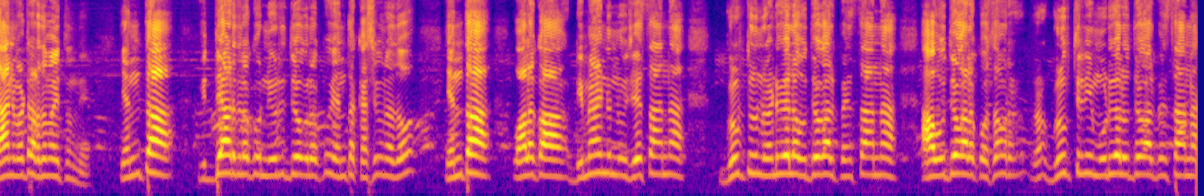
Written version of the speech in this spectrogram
దాన్ని బట్టి అర్థమవుతుంది. ఎంత విద్యార్థులకు నిరుద్యోగులకు ఎంత కసి ఉన్నదో ఎంత వాళ్ళకు ఆ డిమాండ్ నువ్వు చేస్తా అన్న గ్రూప్ టూ రెండు వేల ఉద్యోగాలు పెంచుతా అన్న ఆ ఉద్యోగాల కోసం గ్రూప్ త్రీని మూడు వేల ఉద్యోగాలు పెంచుతా అన్న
